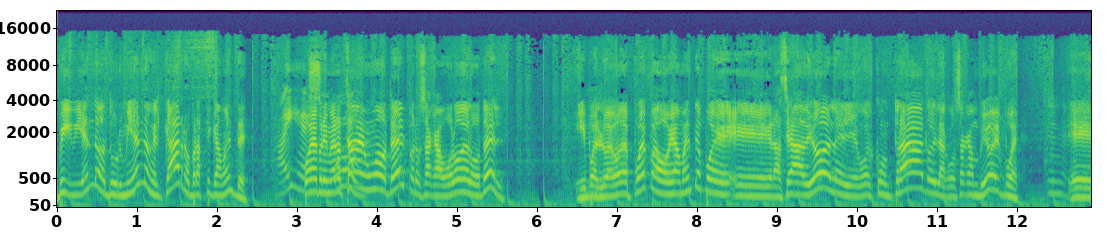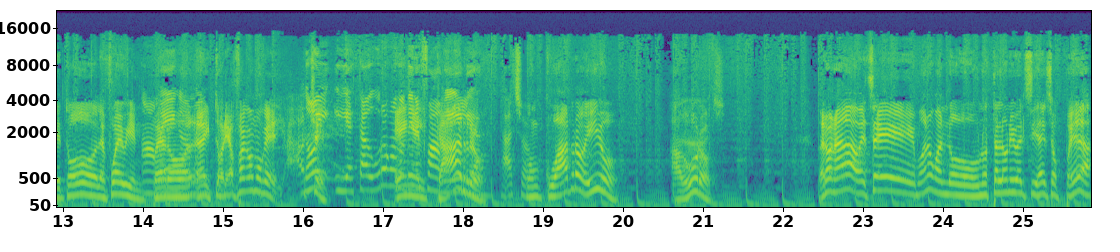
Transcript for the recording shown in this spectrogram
viviendo, durmiendo en el carro prácticamente. Ay, Jesús. Pues primero estaban en un hotel, pero se acabó lo del hotel. Y pues luego después, pues obviamente, pues eh, gracias a Dios le llegó el contrato y la cosa cambió y pues eh, todo le fue bien. Amén, pero amén. la historia fue como que... No, y, y está duro cuando en tiene el familia. carro Tacho. con cuatro hijos a duros. Pero nada, a veces, bueno, cuando uno está en la universidad y se hospeda,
